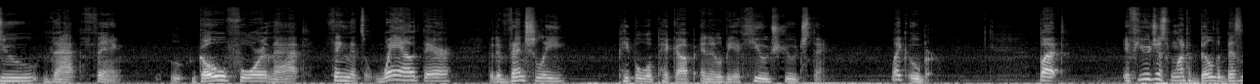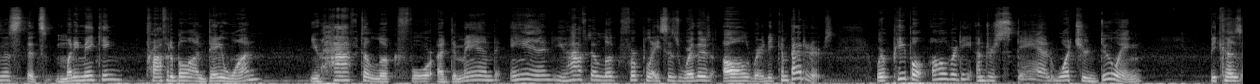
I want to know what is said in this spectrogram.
do that thing. Go for that thing that's way out there that eventually people will pick up and it'll be a huge, huge thing like Uber. But if you just want to build a business that's money making, profitable on day one, you have to look for a demand and you have to look for places where there's already competitors, where people already understand what you're doing because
